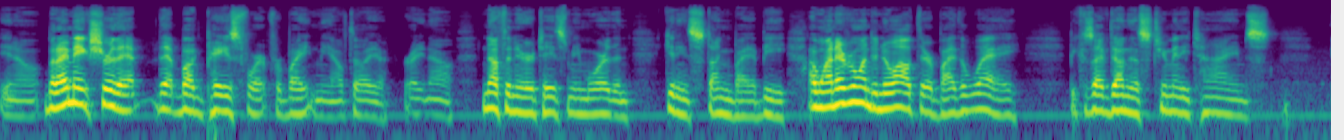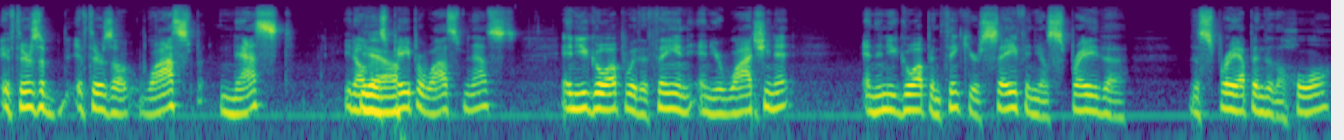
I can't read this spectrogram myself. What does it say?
You know, but I make sure that that bug pays for it for biting me, I'll tell you right now. Nothing irritates me more than getting stung by a bee. I want everyone to know out there by the way because I've done this too many times. If there's a if there's a wasp nest, you know, those paper wasp nests, and you go up with a thing and, and you're watching it, and then you go up and think you're safe and you'll spray the the spray up into the hole,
